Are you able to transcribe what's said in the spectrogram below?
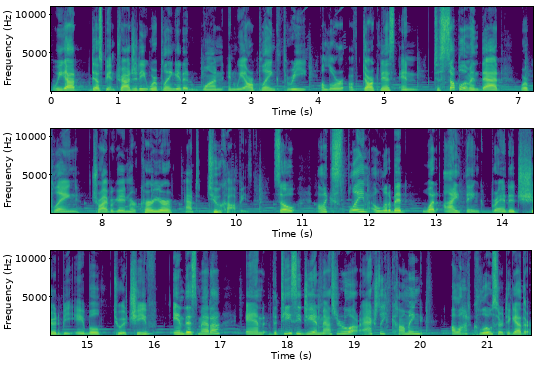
we got Despian Tragedy. We're playing it at one, and we are playing three Allure of Darkness. And to supplement that, we're playing Tri Brigade Mercourier at two copies. So I'll explain a little bit what I think Branded should be able to achieve in this meta. And the TCG and Master Duel are actually coming a lot closer together,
